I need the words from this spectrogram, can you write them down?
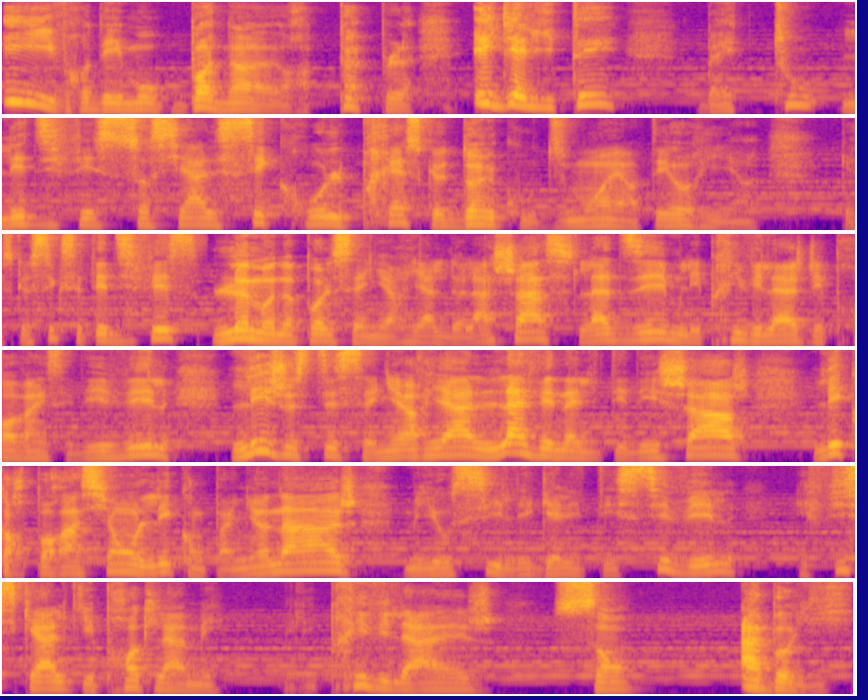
ivres des mots bonheur, peuple, égalité, ben, tout l'édifice social s'écroule presque d'un coup, du moins en théorie. Hein. Qu'est-ce que c'est que cet édifice? Le monopole seigneurial de la chasse, la dîme, les privilèges des provinces et des villes, les justices seigneuriales, la vénalité des charges, les corporations, les compagnonnages, mais aussi l'égalité civile et fiscale qui est proclamée. Mais les privilèges sont abolis.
